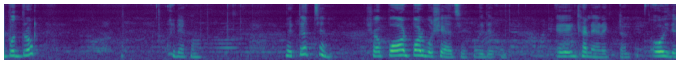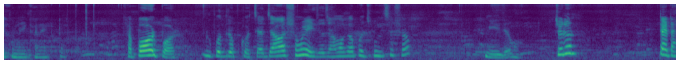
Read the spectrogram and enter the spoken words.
উপদ্রব। ওই দেখুন, দেখতে পাচ্ছেন? সব পর পর বসে আছে। ওই দেখুন, এইখানে আরেকটা, ওই দেখুন এইখানে একটা। সব পর পর উপদ্রব করছে। আর যাওয়ার সময় এই যে জামা কাপড় ঝুলছে সব। নিয়ে যাব। চলুন টাটা।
